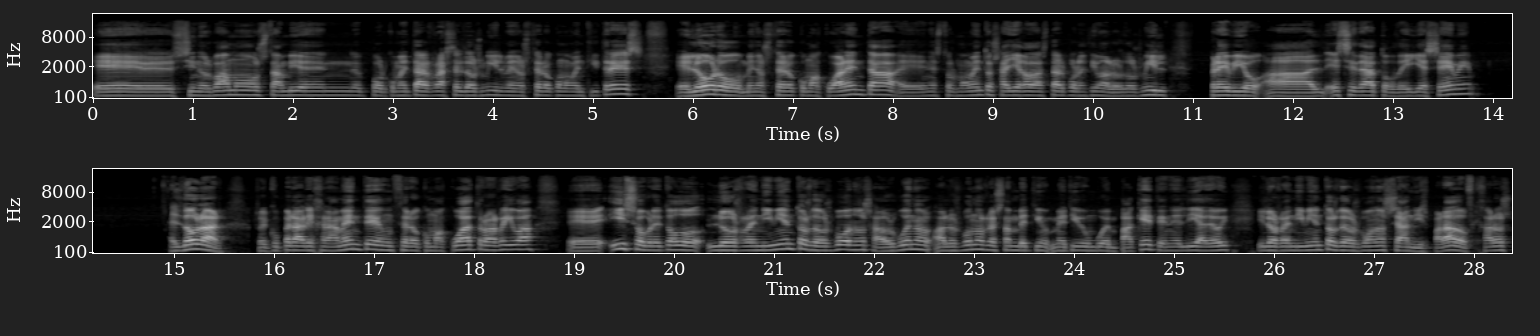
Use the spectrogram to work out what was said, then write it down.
Eh, si nos vamos también por comentar Russell 2000 menos 0,23, el oro menos 0,40 eh, en estos momentos ha llegado a estar por encima de los 2000 previo a ese dato de ISM. El dólar recupera ligeramente, un 0,4 arriba eh, y sobre todo los rendimientos de los bonos, a los, buenos, a los bonos les han metido un buen paquete en el día de hoy y los rendimientos de los bonos se han disparado. Fijaros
